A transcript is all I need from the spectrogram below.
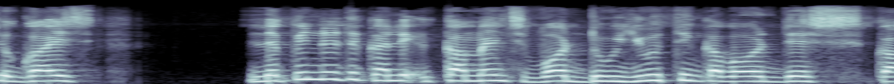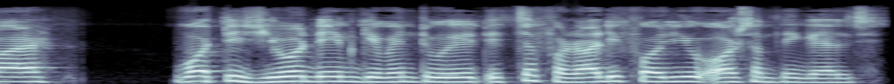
So guys, let me know in the comments what do you think about this car what is your name given to it it's a ferrari for you or something else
